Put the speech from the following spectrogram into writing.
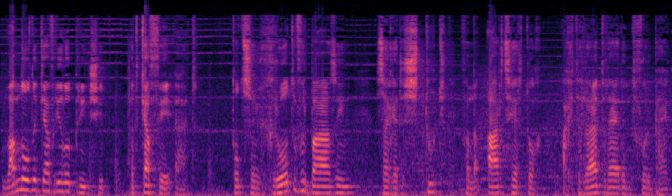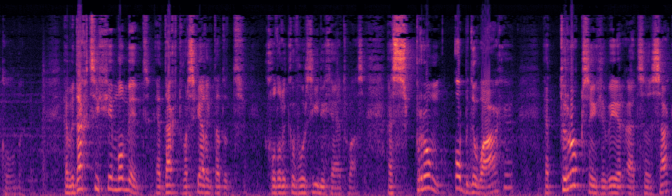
wandelde Gavrilo Princip het café uit. Tot zijn grote verbazing zag hij de stoet van de aartshertog achteruitrijdend voorbij komen. Hij bedacht zich geen moment. Hij dacht waarschijnlijk dat het goddelijke voorzienigheid was. Hij sprong op de wagen, hij trok zijn geweer uit zijn zak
